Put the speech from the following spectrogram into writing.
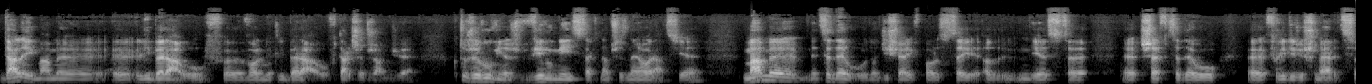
Dalej mamy liberałów, wolnych liberałów, także w rządzie, którzy również w wielu miejscach nam przyznają rację. Mamy CDU, no dzisiaj w Polsce jest szef CDU Friedrich Merz,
